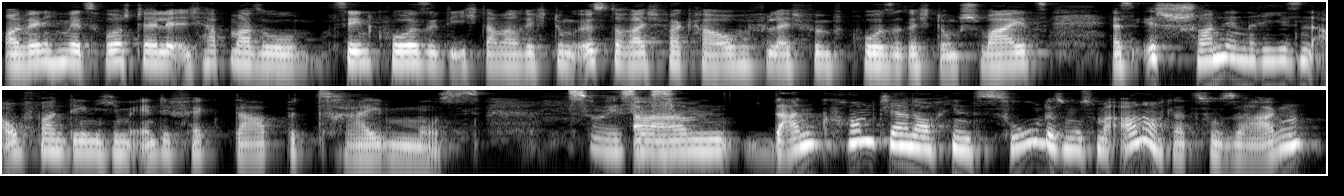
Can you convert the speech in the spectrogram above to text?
Und wenn ich mir jetzt vorstelle, ich habe mal so zehn Kurse, die ich dann mal Richtung Österreich verkaufe, vielleicht fünf Kurse Richtung Schweiz, das ist schon ein Riesenaufwand, den ich im Endeffekt da betreiben muss. So ist es. Ähm, dann kommt ja noch hinzu, das muss man auch noch dazu sagen,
